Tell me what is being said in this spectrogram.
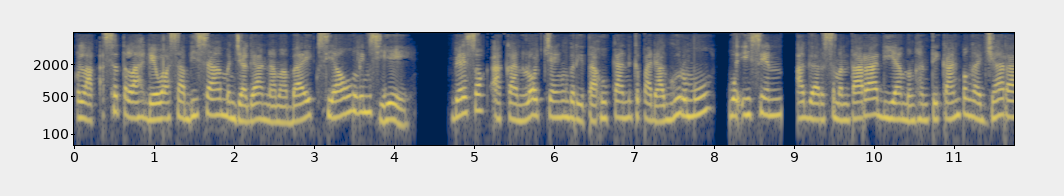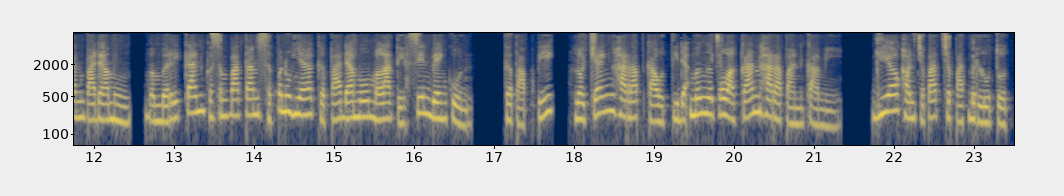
kelak setelah dewasa bisa menjaga nama baik Xiao Lim Xie. Besok akan Lo Cheng beritahukan kepada gurumu, Wei Xin, agar sementara dia menghentikan pengajaran padamu, memberikan kesempatan sepenuhnya kepadamu melatih Sin Beng Kun. Tetapi, Lo Cheng harap kau tidak mengecewakan harapan kami. Giok Han cepat-cepat berlutut.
